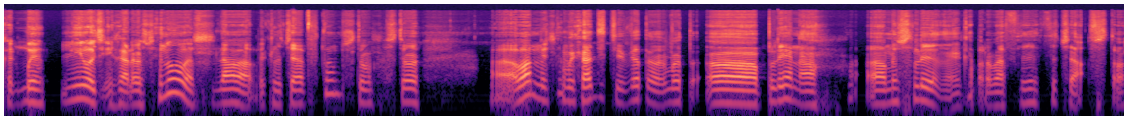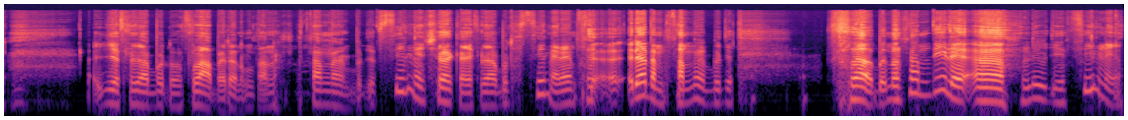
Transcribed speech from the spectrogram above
как бы не очень хорошая новость вас заключается в том, что, что вам нужно выходить из этого вот а, плена а, мышления, которое у вас есть сейчас, что если я буду слабый, рядом мной, со мной будет сильный человек, а если я буду сильный, рядом, с- рядом со мной будет слабый. На самом деле, а, люди сильные,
